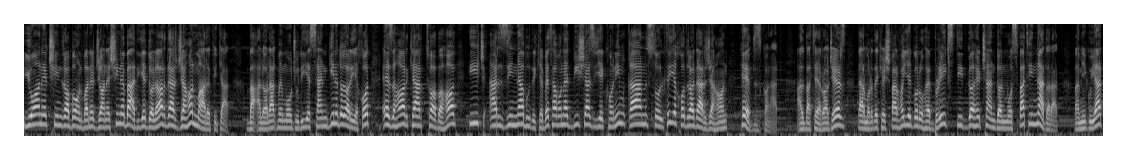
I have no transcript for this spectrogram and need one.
یوان چین را به عنوان جانشین بعدی دلار در جهان معرفی کرد. و علیرغم موجودی سنگین دلاری خود اظهار کرد تا به حال هیچ ارزی نبوده که بتواند بیش از یکونیم قرن سلطه خود را در جهان حفظ کند البته راجرز در مورد کشورهای گروه بریکس دیدگاه چندان مثبتی ندارد و می‌گوید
